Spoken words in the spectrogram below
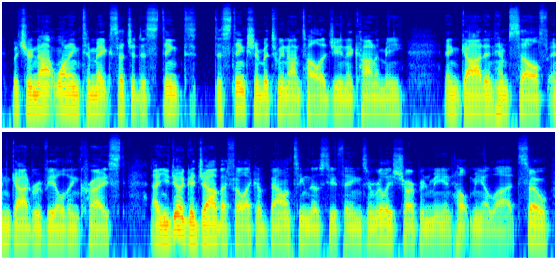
but you're not wanting to make such a distinct distinction between ontology and economy and God in Himself and God revealed in Christ. And you do a good job, I feel like, of balancing those two things and really sharpened me and helped me a lot. So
